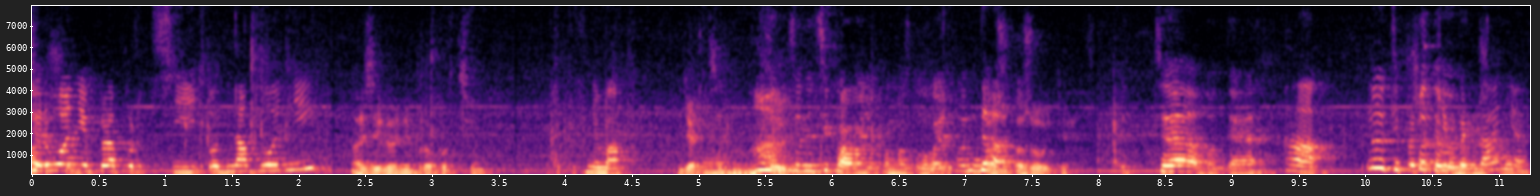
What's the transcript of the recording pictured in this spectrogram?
червоні прапорці одна в одній, А зелені пропорції? таких нема. Як це? Це не цікаво нікому слухай. А, Да. а жовті? Це або те. А, ну, типу, Що ти такі вибереш, питання.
